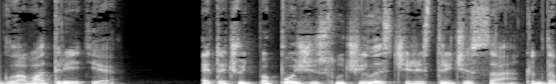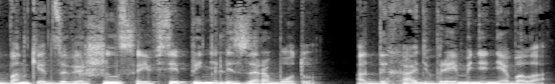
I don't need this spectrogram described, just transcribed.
Глава 3. Это чуть попозже случилось через три часа, когда банкет завершился и все принялись за работу. Отдыхать времени не было.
